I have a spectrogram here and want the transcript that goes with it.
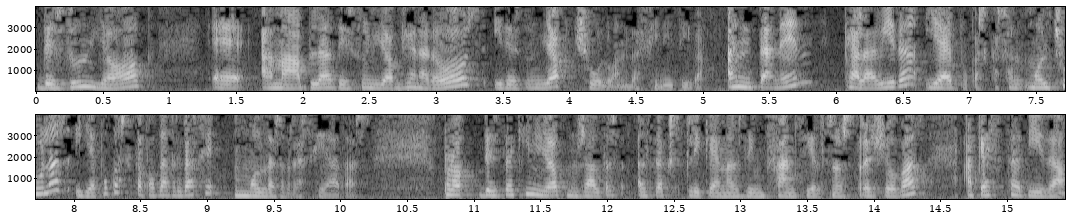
des d'un lloc eh, amable, des d'un lloc generós i des d'un lloc xulo, en definitiva. Entenent que a la vida hi ha èpoques que són molt xules i hi ha èpoques que poden arribar a ser molt desgraciades. Però des de quin lloc nosaltres els expliquem als infants i als nostres joves aquesta vida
